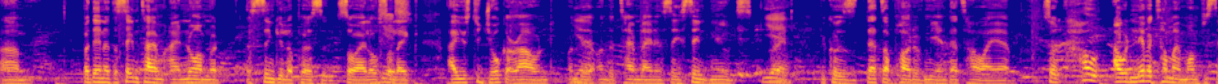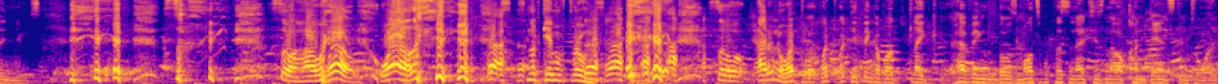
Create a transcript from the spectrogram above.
um, but then at the same time I know I'm not a singular person so I'll also Yes. like I used to joke around on Yeah. the on the timeline and say send nudes Yeah. right because that's a part of me and that's how I am. So how I would never tell my mom to send nudes. so, so how Well. well it's not Game of Thrones. so I don't know what, what what do you think about like having those multiple personalities now condensed into one?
